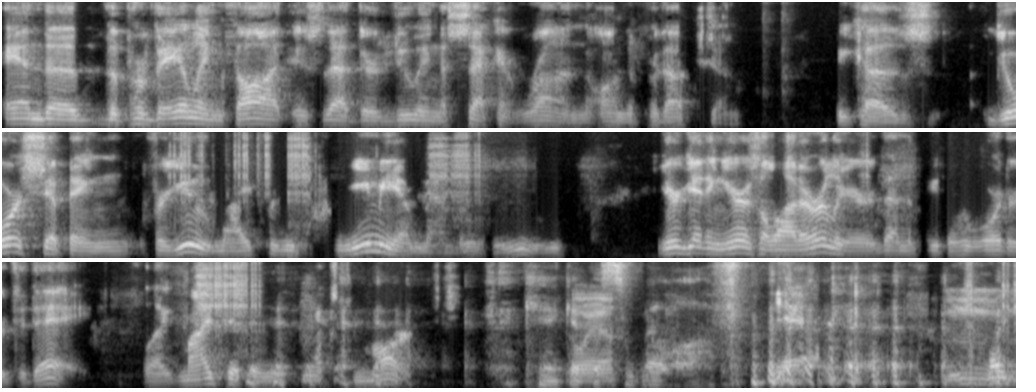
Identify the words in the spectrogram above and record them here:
And the the prevailing thought is that they're doing a second run on the production because your shipping for you, Mike, for the premium members, you're getting yours a lot earlier than the people who order today. Like my shipping is next March. Can't get oh, yeah? the smell off. yeah. mm, like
